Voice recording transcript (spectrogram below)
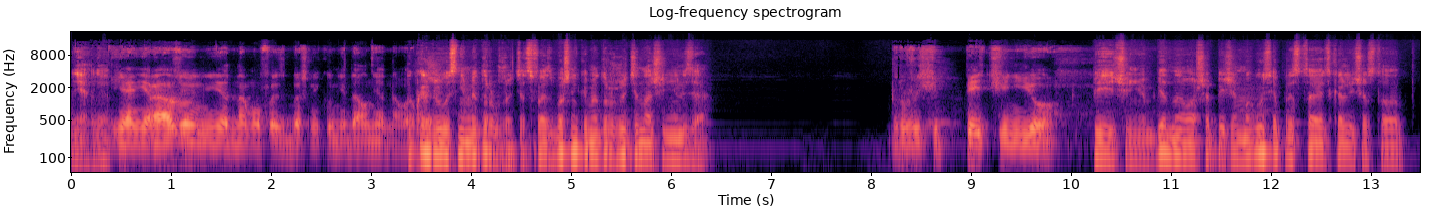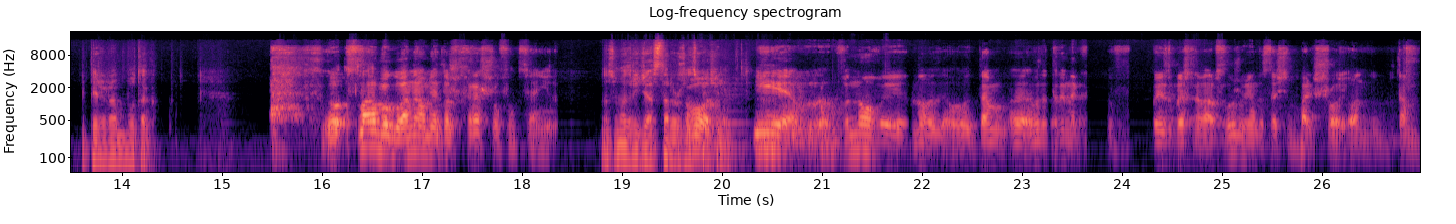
нет, да? Я ни разу ни одному ФСБшнику не дал ни одного. Ну, как же вы с ними дружите? С ФСБшниками дружить иначе нельзя. Дружище, печенью. Печенью. Бедная ваша печень. Могу себе представить количество переработок. Ну, слава богу, она у меня тоже хорошо функционирует. Но смотрите, осторожно с Вот. печенью. И в новые, ну, там э, вот этот рынок ФСБшного обслуживания он достаточно большой. Он там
